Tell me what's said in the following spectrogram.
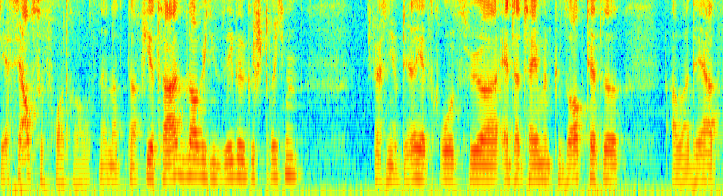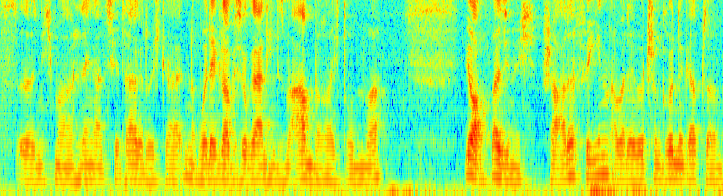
Der ist ja auch sofort raus. Ne? Nach, vier Tagen, glaube ich, die Segel gestrichen. Ich weiß nicht, ob der jetzt groß für Entertainment gesorgt hätte, aber der hat es äh, nicht mal länger als vier Tage durchgehalten, obwohl der, glaube ich, sogar nicht in diesem Abendbereich drin war. Ja, weiß ich nicht. Schade für ihn, aber der wird schon Gründe gehabt haben.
